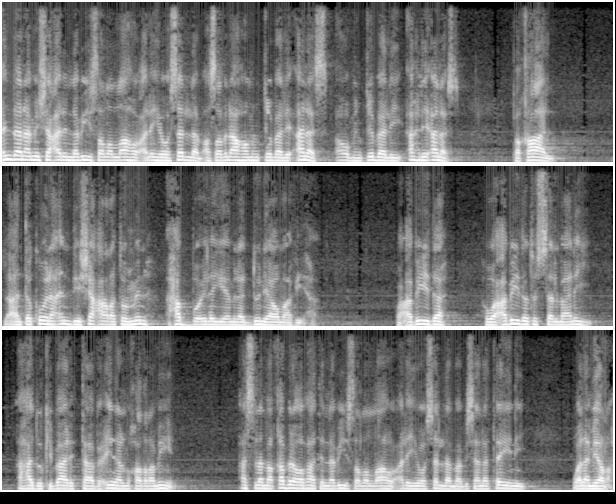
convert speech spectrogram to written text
عندنا من شعر النبي صلى الله عليه وسلم أصبناه من قبل أنس أو من قبل أهل أنس. فقال لأن تكون عندي شعرة منه أحب إلي من الدنيا وما فيها. وعبيدة هو عبيدة السلماني أحد كبار التابعين المخضرمين. أسلم قبل وفاة النبي صلى الله عليه وسلم بسنتين ولم يره.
